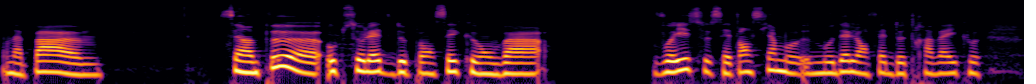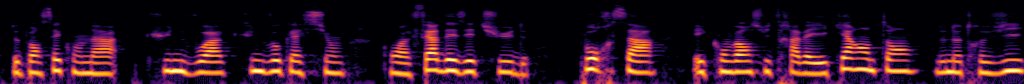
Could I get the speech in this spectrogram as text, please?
On n'a pas. Euh, c'est un peu euh, obsolète de penser qu'on va. Vous voyez ce, cet ancien modèle en fait de travail que de penser qu'on n'a qu'une voix, qu'une vocation, qu'on va faire des études pour ça et qu'on va ensuite travailler 40 ans de notre vie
